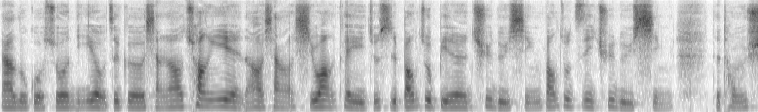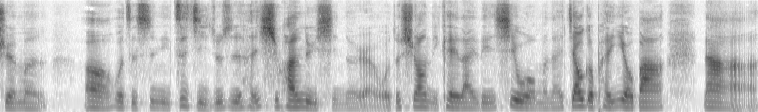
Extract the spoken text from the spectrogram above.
那如果说你有这个想要创业，然后想希望可以就是帮助别人去旅行，帮助自己去旅行的同学们。呃，或者是你自己就是很喜欢旅行的人，我都希望你可以来联系我们，来交个朋友吧。那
